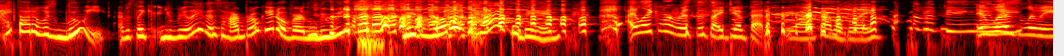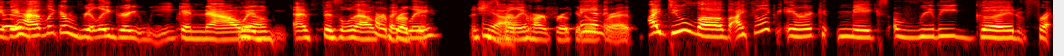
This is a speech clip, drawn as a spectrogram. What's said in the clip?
I thought it was Louis. I was like, you really this heartbroken over Louis? like, what is happening? I like Marissa's idea better. Yeah, probably. it being It was Louis. Louis. They had like a really great week, and now Yeah. it, it fizzled out quickly. And she's Yeah. really heartbroken And over it. I do love. I feel like Eric makes a really good friend.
